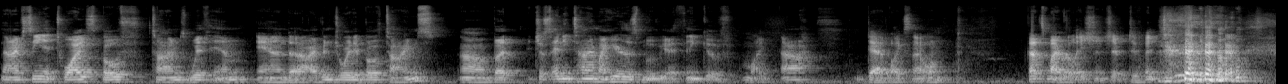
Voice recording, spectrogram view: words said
Now I've seen it twice, both times with him, and uh, I've enjoyed it both times. Um, but just anytime I hear this movie, I think of I'm like, ah, Dad likes that one. That's my relationship to it.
